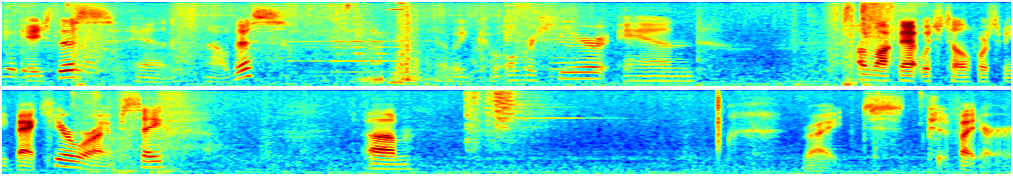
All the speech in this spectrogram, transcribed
we engage this, and now this. And we come over here and unlock that, which teleports me back here where I'm safe. Um, right, pit fighter.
